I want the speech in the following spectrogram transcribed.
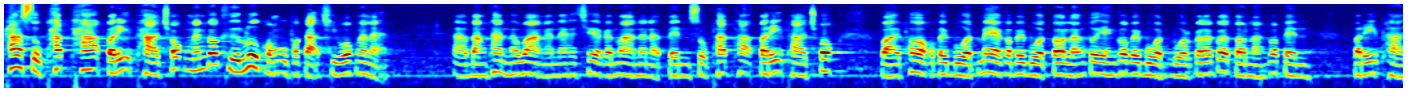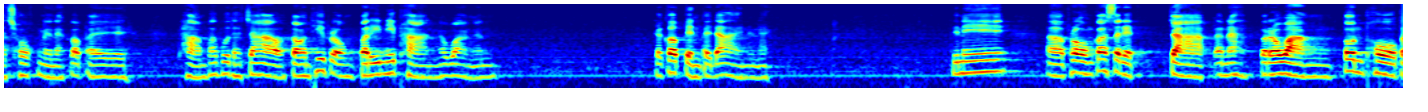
พระสุพัทธปริภาชกนั้นก็คือลูกของอุปกะชีวกนั่นแหละ บางท่านถ้าว่างั้นนะเชื่อกันว่านั่นแหละเป็นสุพัทธปริภาชก ฝ่ายพ่อก็ไปบวชแม่ก็ไปบวชตอนหลังตัวเองก็ไปบวชบวชก็แล้วก็ตอนหลังก็เป็นปริภาชกเนี่ยนะก็ไปถามพระพุทธเจ้า ตอนที่พระองค์ปรินิพานก็ว่างั้น แต่ก็เป็นไปได้นะนะทีนี้พระองค์ก็เสด็จจากนะระหว่างต้นโพไป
